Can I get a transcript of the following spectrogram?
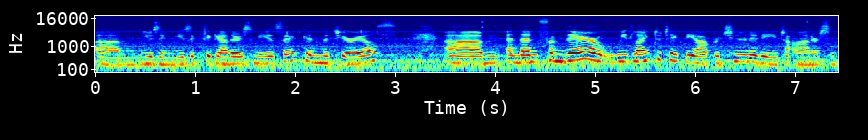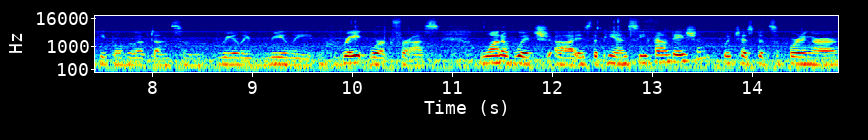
um, using Music Together's music and materials. Um, and then from there, we'd like to take the opportunity to honor some people who have done some really, really great work for us. One of which uh, is the PNC Foundation, which has been supporting our,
